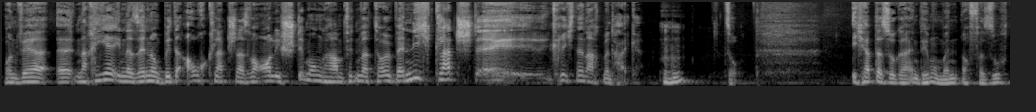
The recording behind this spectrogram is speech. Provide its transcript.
Und wer äh, nachher in der Sendung bitte auch klatschen, dass wir ordentlich Stimmung haben, finden wir toll. Wer nicht klatscht, äh, kriegt eine Nacht mit Heike. So. Ich habe das sogar in dem Moment noch versucht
